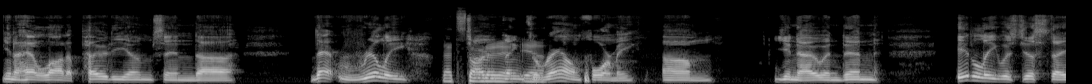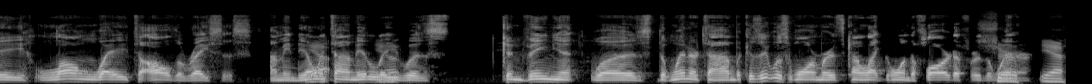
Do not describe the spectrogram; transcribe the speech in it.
you know, had a lot of podiums, and uh, that really That started turned it. things yeah. around for me. Um, you know, and then Italy was just a long way to all the races. I mean, the Yeah. only time Italy Yeah. was convenient was the winter time because it was warmer. It's kind of like going to Florida for the Sure. winter Yeah.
